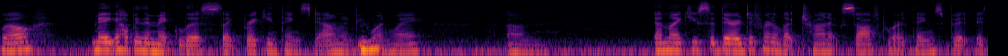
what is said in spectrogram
Well, make, helping them make lists, like breaking things down, would be Mhm. one way. Um, and like you said, there are different electronic software things, but it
